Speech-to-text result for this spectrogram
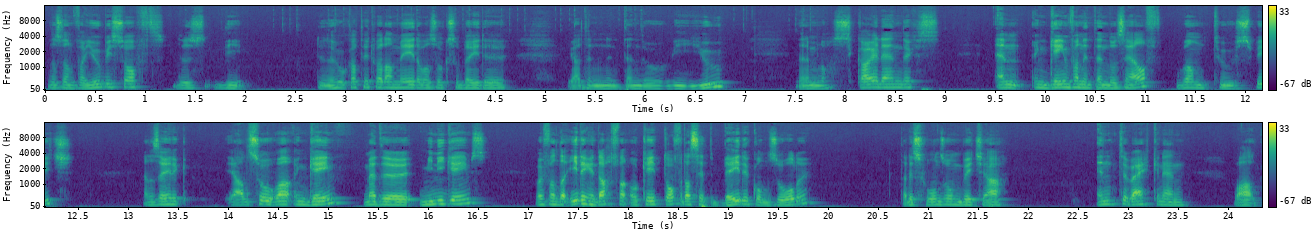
Dat is dan van Ubisoft. Dus die doen er ook altijd wel aan mee. Dat was ook zo bij de, ja, de Nintendo Wii U. Dan hebben we nog Skylanders. En een game van Nintendo zelf. One to Switch. En dat is eigenlijk... Ja, dat is zo wel een game met de minigames waarvan dat iedereen dacht van, oké, tof, dat zit bij de console. Dat is gewoon zo'n beetje, ja, in te werken en wel,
